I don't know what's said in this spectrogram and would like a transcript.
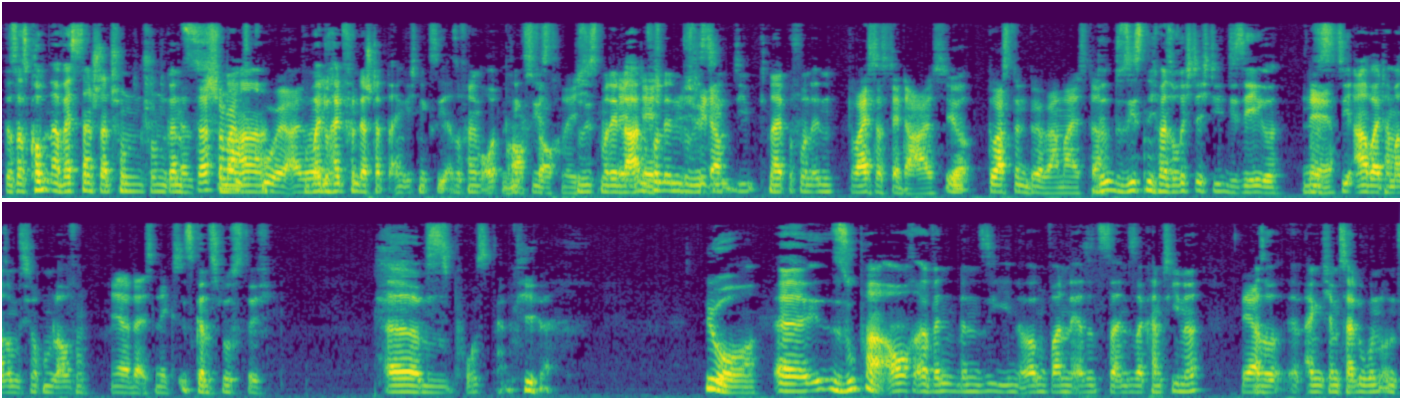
Das, das kommt einer Westernstadt schon, schon ganz Das, das ist schon nah. ganz cool. Also, Wobei du halt von der Stadt eigentlich nichts siehst, also von dem Ort nichts siehst. auch nicht. Du siehst mal den Der- Laden der von innen, du siehst die, die Kneipe von innen. du weißt, dass der da ist. Ja. Du hast einen Bürgermeister. Du, du siehst nicht mal so richtig die, die Säge. Nee. Du siehst die Arbeiter mal so ein bisschen rumlaufen. Ja, da ist nix. Ist ganz lustig. Ähm, Das Poster. ja. Ja, äh, super auch, äh, wenn, wenn sie ihn irgendwann, er sitzt da in dieser Kantine, Ja. also äh, eigentlich im Saloon und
